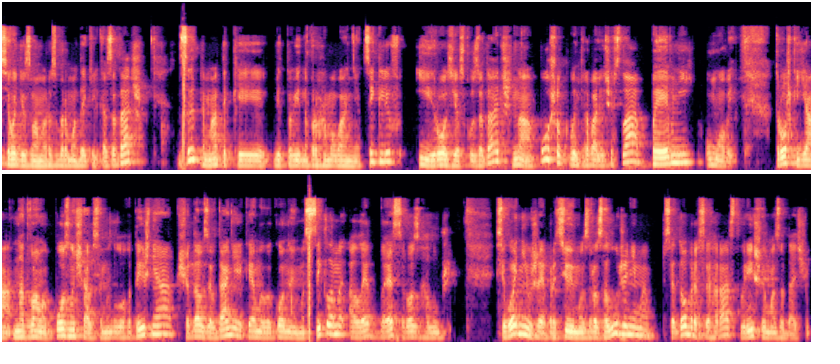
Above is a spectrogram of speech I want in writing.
сьогодні з вами розберемо декілька задач з тематики відповідно програмування циклів і розв'язку задач на пошук в інтервалі числа певній умові. Трошки я над вами познущався минулого тижня, що дав завдання, яке ми виконуємо з циклами, але без розгалуджень. Сьогодні вже працюємо з розгалудженнями, все добре, все гаразд, вирішуємо задачі.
